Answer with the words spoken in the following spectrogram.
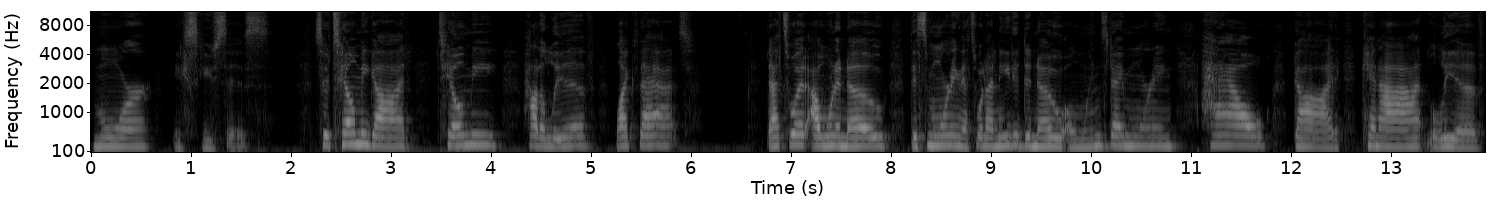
more excuses. So tell me, God, tell me how to live like that. That's what I want to know this morning. That's what I needed to know on Wednesday morning. How, God, can I live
